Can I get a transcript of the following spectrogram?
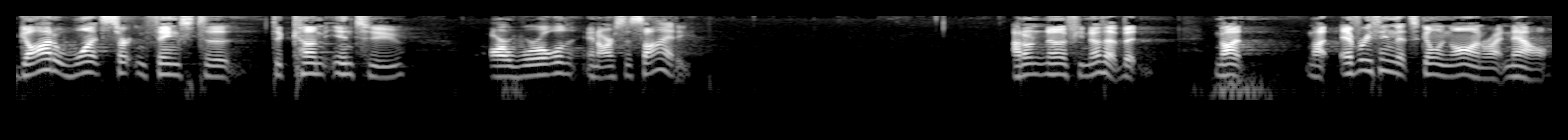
God wants certain things to, to come into our world and our society. I don't know if you know that, but not, not everything that's going on right now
